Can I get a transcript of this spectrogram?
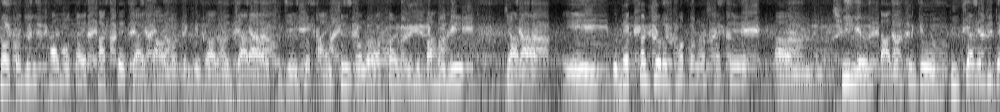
সরকার যদি ক্ষমতায় থাকতে চায়, তাহলে কিন্তু তাদের যারা হচ্ছে যেসব আইন শৃঙ্খলা রক্ষাকারী বাহিনী, যারা এই নেককারজনক ঘটনার সাথে ছিলেন, তাদের কিন্তু বিচারে যদি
